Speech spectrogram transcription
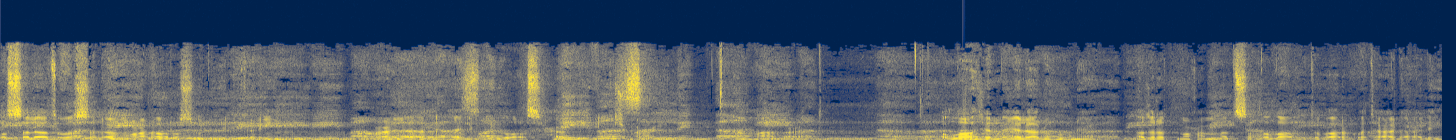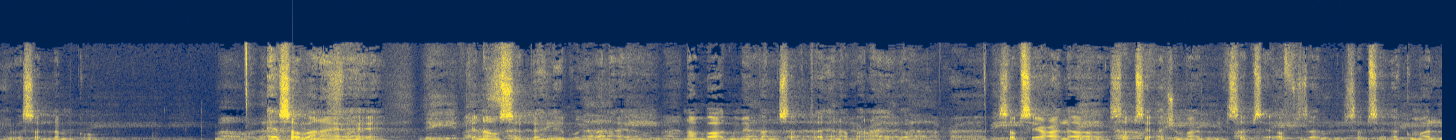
والصلاة والسلام على رسوله الكريم وعلى آله وأصحابه أجمعين. أما بعد. اللہ جل جلالہ نے حضرت محمد صلی اللہ تبارک و تعالی علیہ وسلم کو ایسا بنایا ہے کہ نہ اس سے پہلے کوئی بنایا نہ بعد میں بن سکتا ہے نہ بنائے گا سب سے اعلیٰ سب سے اجمل سب سے افضل سب سے اکمل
